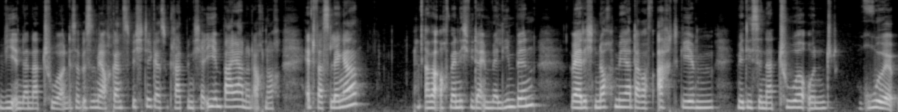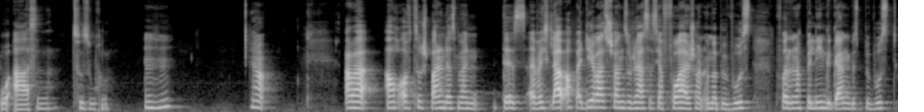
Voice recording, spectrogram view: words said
wie in der Natur. Und deshalb ist es mir auch ganz wichtig, also gerade bin ich ja eh in Bayern und auch noch etwas länger. Aber auch wenn ich wieder in Berlin bin, werde ich noch mehr darauf acht geben, mir diese Natur- und Ruheoasen zu suchen. Mhm. Ja. Aber auch oft so spannend, dass man das, aber ich glaube auch bei dir war es schon so, du hast es ja vorher schon immer bewusst, bevor du nach Berlin gegangen bist, bewusst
